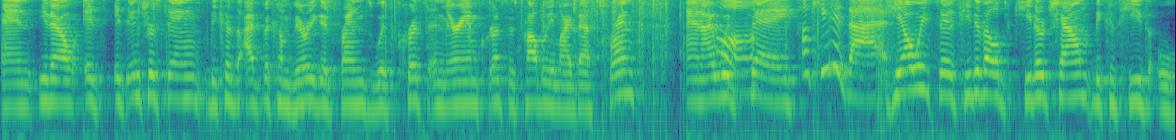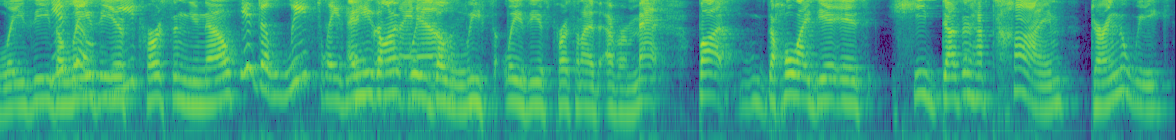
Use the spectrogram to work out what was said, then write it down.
and you know it's it's interesting because I've become very good friends with Chris and Miriam. Chris is probably my best friend, and I would say How cute is that? he always says he developed keto chow because he's lazy, the is the laziest least- person you know. He's the least lazy. And he's honestly the least laziest person I've ever met. But the whole idea is he doesn't have time during the week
